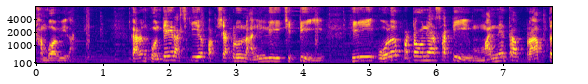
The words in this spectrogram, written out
थांबवावे लागतील. कारण कोणत्याही राजकीय पक्षाकडून आलेली ही चिठ्ठी ही ओळख पटवण्यासाठी मान्यता प्राप्त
